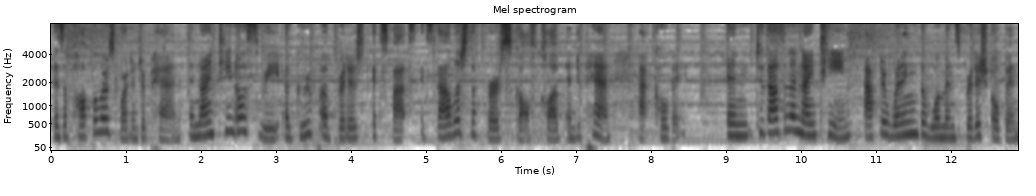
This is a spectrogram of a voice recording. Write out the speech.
is a popular sport in Japan. In 1903, a group of British expats established the first golf club in Japan at Kobe. In 2019, after winning the Women's British Open,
